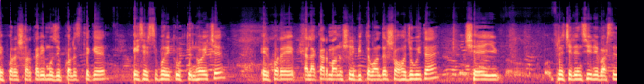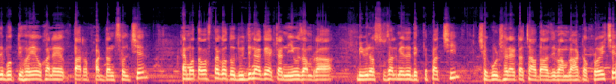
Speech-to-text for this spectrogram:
এরপরে সরকারি মুজিব কলেজ থেকে এইচএসসি পরীক্ষা উত্তীর্ণ হয়েছে। এরপরে এলাকার মানুষের বিত্তবানদের সহযোগিতায় সেই প্রেসিডেন্সি ইউনিভার্সিটিতে ভর্তি হয়ে ওখানে তার পাঠদান চলছে। এমত অবস্থা গত দুই দিন আগে একটা নিউজ আমরা বিভিন্ন সোশ্যাল মিডিয়াতে দেখতে পাচ্ছি। সে গুলশানে একটা চাঁদা চাঁদাবাজি মামলা আটক রয়েছে।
